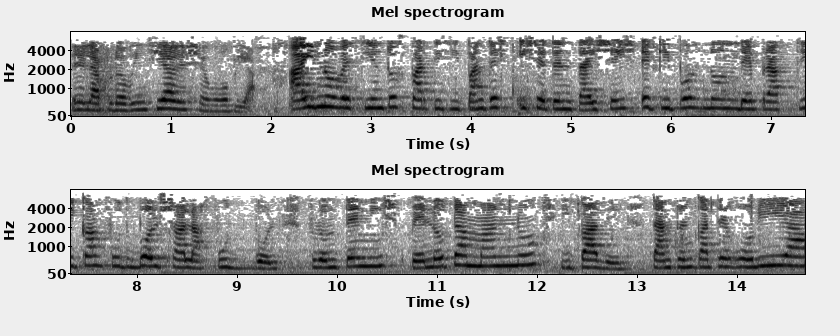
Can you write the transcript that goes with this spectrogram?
en la provincia de Segovia. Hay 900 participantes y 76 equipos donde practican fútbol sala, fútbol, frontenis, pelota mano y pádel, tanto en categoría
